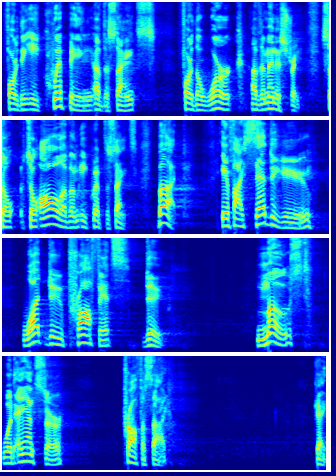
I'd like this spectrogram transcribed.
for the equipping of the saints for the work of the ministry. So, so all of them equip the saints. But if I said to you, What do prophets do? Most would answer, Prophesy. Okay,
